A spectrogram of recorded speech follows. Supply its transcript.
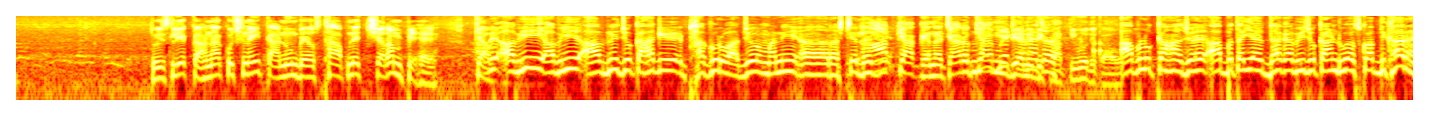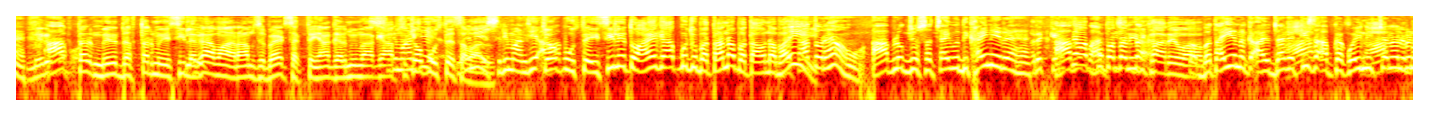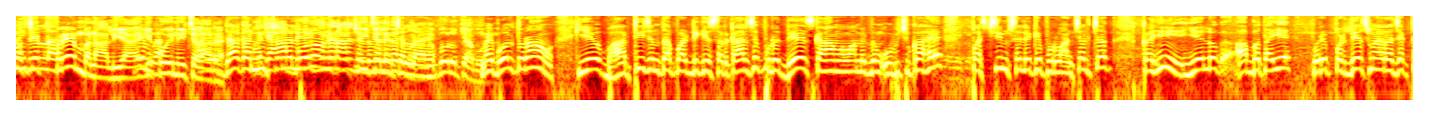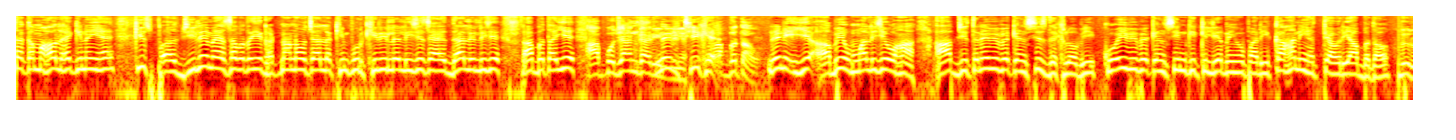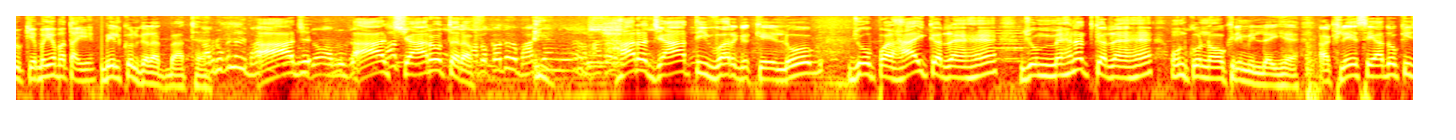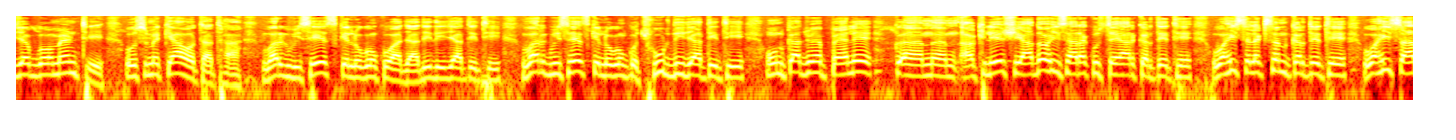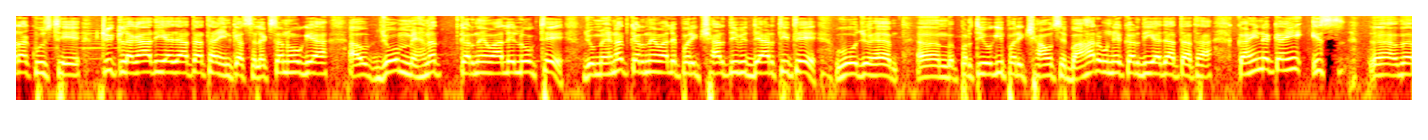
तो इसलिए कहना कुछ नहीं कानून व्यवस्था अपने चरम पे है। क्या अभी अभी अभी आपने जो कहा कि ठाकुरवाद जो मानी राष्ट्रीय अध्यक्ष आप क्या कहना चाह रहे हो? क्या मीडिया ने दिखाती? वो दिखाओ। आप लोग कहाँ जो है आप बताइए अयोध्या का भी जो कांड हुआ उसको आप दिखा रहे हैं? मेरे आप दफ्तर मेरे दफ्तर में एसी लगा वहाँ आराम से बैठ सकते हैं। यहाँ गर्मी में आके आपसे श्रीमान क्यों पूछते सवाल? श्रीमान जी, क्यों पूछते इसीलिए तो आए कि आपको जो बताना बताओ ना भाई। तो रहा हूँ। आप लोग जो सच्चाई वो दिखाई नहीं रहे हैं। आपको पता नहीं दिखा रहे हो आप? बताइए ना अयोध्या का किस आपका कोई न्यूज़ चैनल पे नहीं चल रहा? फ्रेम बना लिया है कोई नहीं चला रहा है। आज नहीं चलेगा चल तो रहा है। बोलो क्या मैं बोल तो रहा हूँ कि ये भारतीय जनता पार्टी की सरकार से पूरे देश का आम आवाम एकदम उब चुका है पश्चिम से लेकर पूर्वांचल तक। कहीं ये लोग आप बताइए पूरे प्रदेश में अराजकता का माहौल है कि नहीं है? किस ज़िले में ऐसा बताइए घटना ना हो चाहे लखीमपुर खीरी ले लीजिए चाहे अयोध्या ले लीजिए आप बताइए। आपको जानकारी नहीं ठीक है। आप बताओ। नहीं नहीं ये अभी मान लीजिए वहाँ आप जितने भी वैकेंसीज देख लो अभी कोई भी वैकेंसी इनकी क्लियर नहीं हो पा रही है कहाँ नहीं हत्या हो रही है आप बताओ। अभी रुकिए भैया बताइए। बिल्कुल गलत बात है। आज आज चारों तरफ़ हर जाति वर्ग के लोग जो पढ़ाई कर रहे हैं, जो मेहनत कर रहे हैं, उनको नौकरी मिल रही है। अखिलेश यादव की जब गवर्नमेंट थी, उसमें क्या होता था? वर्ग विशेष के लोगों को आज़ादी दी जाती थी, वर्ग विशेष के लोगों को छूट दी जाती थी। उनका जो है, पहले अखिलेश यादव ही सारा कुछ तैयार करते थे, वही सिलेक्शन करते थे, वही सारा कुछ थे ट्रिक लगा दिया जाता था, इनका सिलेक्शन हो गया। अब जो मेहनत करने वाले लोग थे, जो मेहनत करने वाले परीक्षार्थी विद्यार्थी थे, वो जो है प्रतियोगी परीक्षाओं से बाहर उन्हें कर दिया जाता था। कहीं ना कहीं इस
